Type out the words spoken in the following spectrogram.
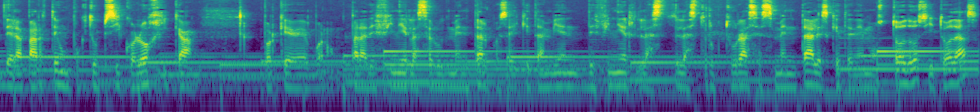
de la parte un poquito psicológica, porque bueno, para definir la salud mental pues hay que también definir las, las estructuras mentales que tenemos todos y todas.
